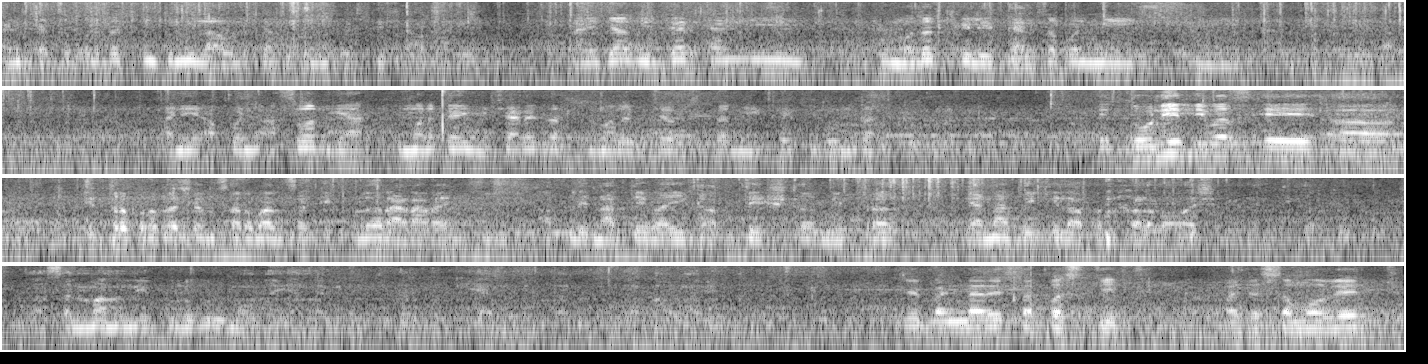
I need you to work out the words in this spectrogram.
आणि त्याचं प्रदर्शन तुम्ही लावलं त्याबद्दल मी गोष्टी आभारी आणि ज्या विद्यार्थ्यांनी मदत केली त्यांचं पण मी आणि आपण आस्वाद घ्या. तुम्हाला काही विचारायचं असेल तुम्हाला विचारू सुद्धा मी काही दोन तास हे दोन्ही दिवस हे चित्र प्रदर्शन सर्वांसाठी खुलं राहणार आहे. आपले नातेवाईक आपतेष्ट मित्र यांना देखील आपण कळवावं अशी विनंती करतो. सन्माननीय कुलगुरू महोदय यांना विनंती करतो की या निमित्तानं जे भंडारे उपस्थित माझ्या समवेत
